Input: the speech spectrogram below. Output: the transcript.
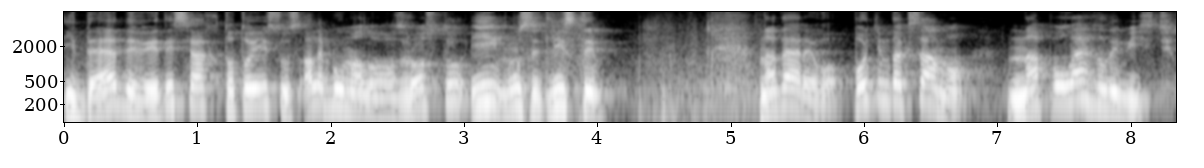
іде дивитися, хто той Ісус, але був малого зросту і мусить лізти на дерево. Потім так само наполегливість.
